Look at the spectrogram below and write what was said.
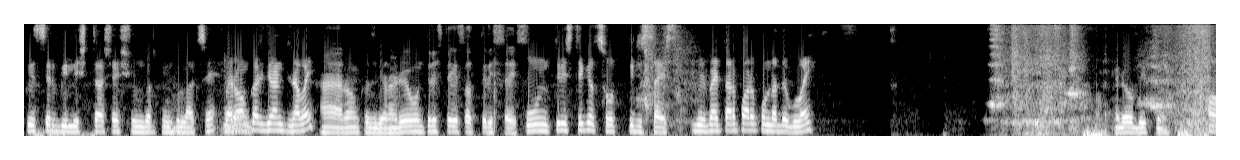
পিসের বিলিশটা সেই সুন্দর কিন্তু লাগছে। ভাই রং কাজ গ্যারান্টি না ভাই? হ্যাঁ রং কোচ গ্যারান্টি উনত্রিশ থেকে ছত্রিশ সাইজ উনত্রিশ থেকে ছত্রিশ সাইজ ভাই তারপরে কোনটা দেবো ভাই? এটাও বিকিং ও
